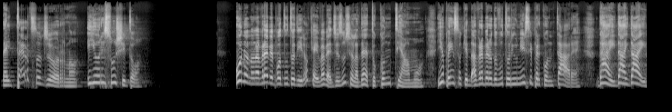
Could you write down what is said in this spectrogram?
nel terzo giorno, io risuscito. Uno non avrebbe potuto dire, ok, vabbè, Gesù ce l'ha detto, contiamo. Io penso che avrebbero dovuto riunirsi per contare. Dai, dai, dai,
